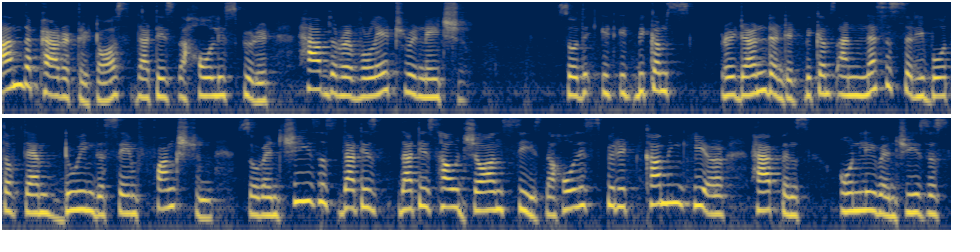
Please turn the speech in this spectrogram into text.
and the Parakletos, that is the Holy Spirit, have the revelatory nature. So the, it, it becomes redundant, it becomes unnecessary, both of them doing the same function. So when Jesus, that is, that is how John sees the Holy Spirit coming here happens only when Jesus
